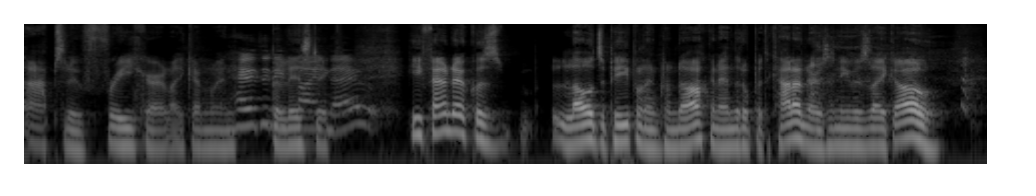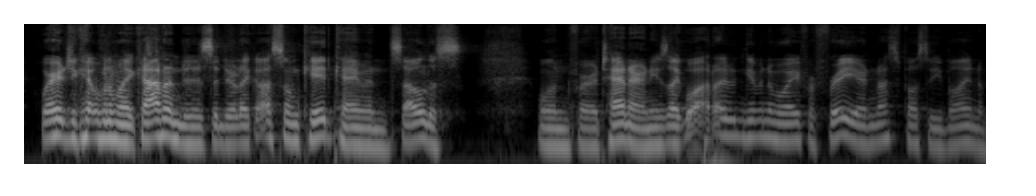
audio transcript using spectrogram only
absolute freaker, like, and went How did ballistic. He, find out? he found out because loads of people in Clondalkin ended up with the calendars, and he was like, "Oh, where'd you get one of my calendars?" And they're like, "Oh, some kid came and sold us." one for a tenner, and he's like, "What? I've been giving them away for free. You're not supposed to be buying them."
